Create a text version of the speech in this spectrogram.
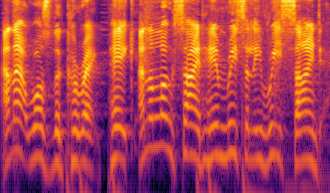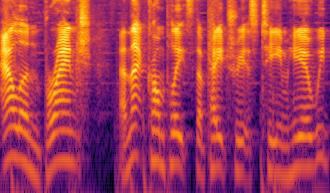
and that was the correct pick. And alongside him, recently re signed Alan Branch. And that completes the Patriots team here. We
